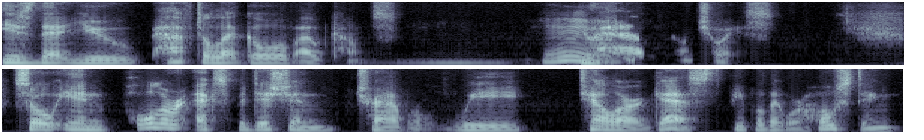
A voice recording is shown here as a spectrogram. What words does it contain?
is that you have to let go of outcomes. Mm. You have no choice. So, in polar expedition travel, we tell our guests, people that we're hosting,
